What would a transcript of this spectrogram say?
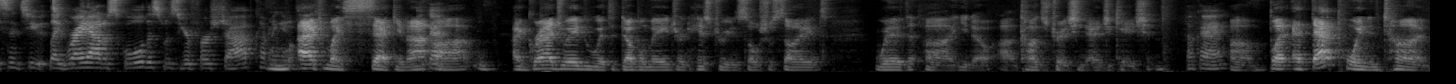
since you like right out of school, this was your first job coming in. Actually, my second. I, Okay. uh, I graduated with a double major in history and social science with, uh, you know, uh, concentration in education. Okay. Um, but at that point in time,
